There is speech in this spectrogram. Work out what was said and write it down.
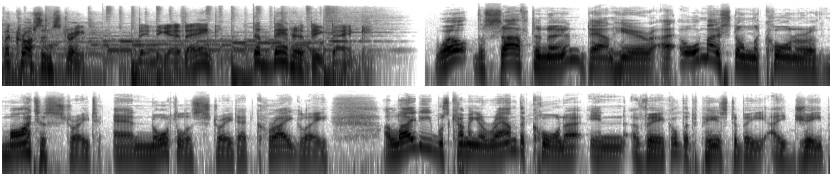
Macrossan Street. Bendigo Bank, the better big bank. Well, this afternoon down here, uh, almost on the corner of Mitre Street and Nautilus Street at Craiglie, a lady was coming around the corner in a vehicle that appears to be a Jeep.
